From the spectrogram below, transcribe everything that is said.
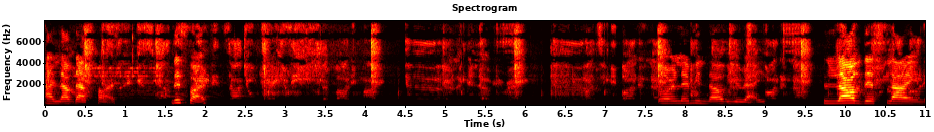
I love that part. This part. Or let me love you right. Love this line.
